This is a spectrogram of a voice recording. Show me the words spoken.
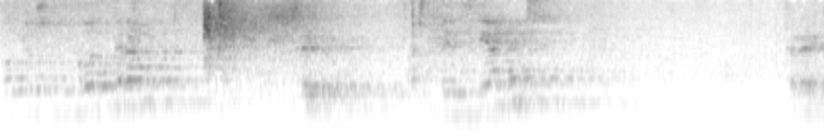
¿Votos en contra? 0. ¿Abstenciones? 3.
